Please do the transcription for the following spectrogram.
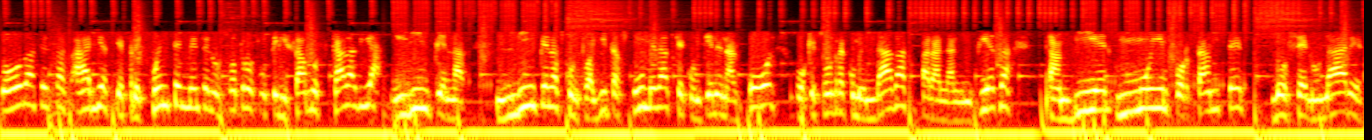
Todas estas áreas que frecuentemente nosotros utilizamos cada día, límpienlas, límpienlas con toallitas húmedas que contienen alcohol o que son recomendadas para la limpieza. También muy importante los celulares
